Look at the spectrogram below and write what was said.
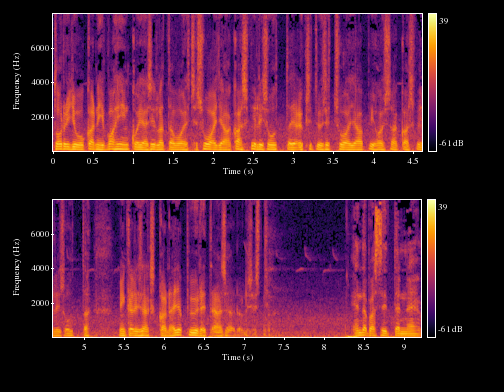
torjuu kanin vahinkoja sillä tavoin, että se suojaa kasvillisuutta ja yksityiset suojaa pihoissaan kasvillisuutta, minkä lisäksi kaneja pyydetään säännöllisesti. Entäpä sitten ne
